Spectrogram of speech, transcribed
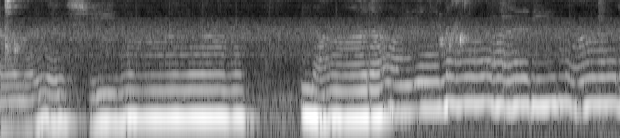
ನಮ ಶಿವಾಯ ನಾರಾಯಣ, ಹರಿ ನಾರಾಯಣ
